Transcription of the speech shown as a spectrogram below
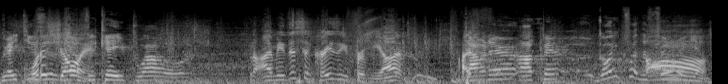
Great What a of showing. the cape. Wow. No, I mean this is crazy from Yan. Down air, up air, going for the Oh, fair again.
